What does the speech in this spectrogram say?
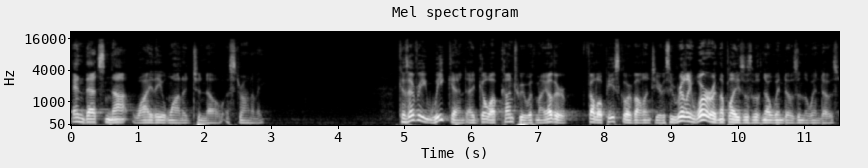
and that's not why they wanted to know astronomy. Because every weekend I'd go up country with my other fellow Peace Corps volunteers who really were in the places with no windows in the windows.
